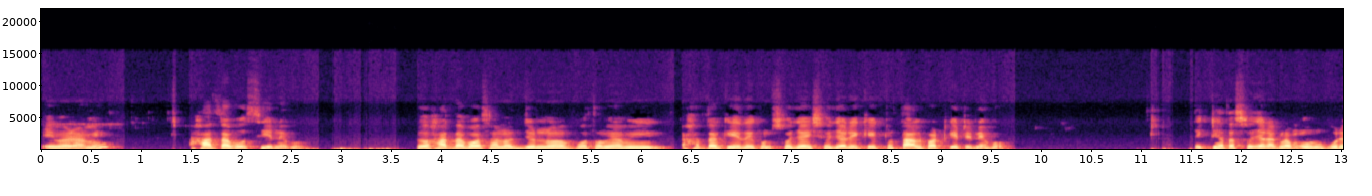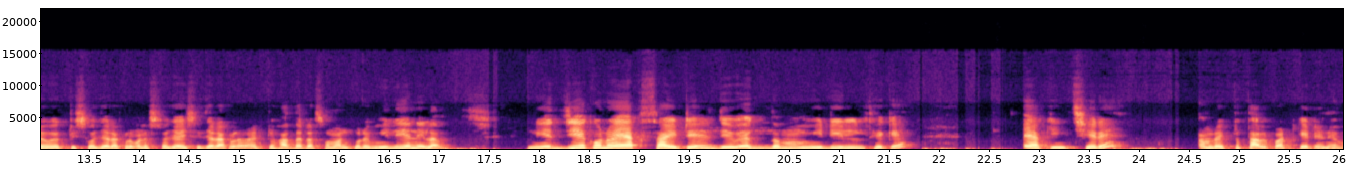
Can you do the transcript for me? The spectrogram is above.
এবার আমি হাতা বসিয়ে নেব। তো হাতা বসানোর জন্য প্রথমে আমি হাতাকে দেখুন সোজাই সোজা রেখে একটু তালপাট কেটে নেব। একটি হাতা সোজা রাখলাম, ওর উপরেও একটি সোজা রাখলাম মানে সোজাই সোজা রাখলাম, একটু হাতাটা সমান করে মিলিয়ে নিলাম। নিয়ে যে কোনো এক সাইডে যে একদম মিডিল থেকে এক ইঞ্চ ছেড়ে আমরা একটু তালপাট কেটে নেব।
